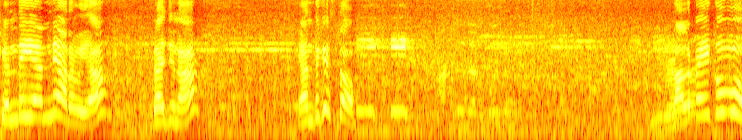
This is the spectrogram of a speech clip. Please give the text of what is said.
కింద ఇవన్నీ అరవయా? డజనా? ఎంతకి ఇస్తావు? నలభై కొవ్వు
